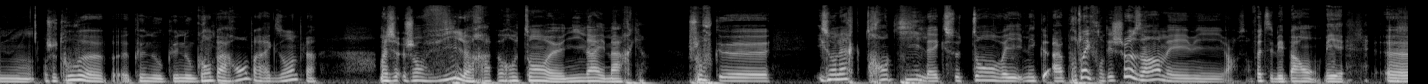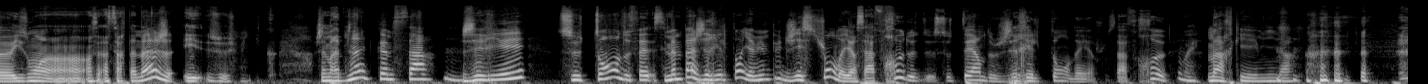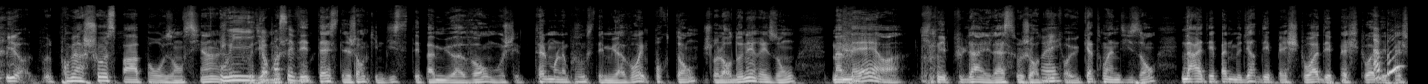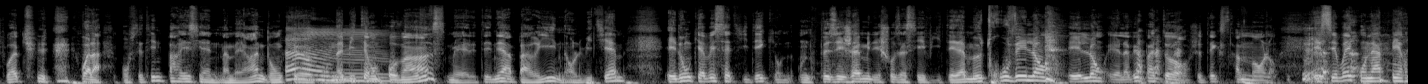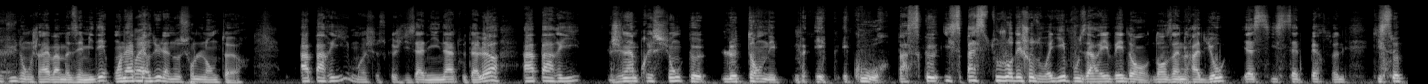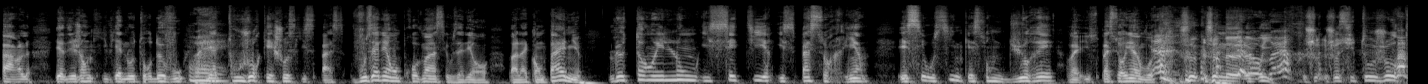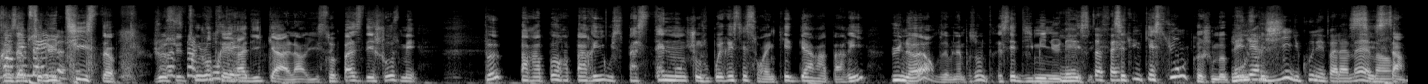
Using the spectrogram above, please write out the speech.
je trouve que nos, que nos grands-parents, par exemple, moi j'envie leur rapport au temps, Nina et Marc. Je trouve que ils ont l'air tranquilles avec ce temps, vous voyez. Mais alors pourtant, ils font des choses, hein, mais, mais en fait, c'est mes parents. Mais euh, ils ont un, certain âge et j'aimerais bien être comme ça, hmm. gérer ce temps de fait. C'est même pas gérer le temps, il y a même plus de gestion d'ailleurs. C'est affreux de, ce terme de gérer le temps d'ailleurs. Je trouve ça affreux, Marc et Nina. Oui, première chose par rapport aux anciens, je oui, dire, moi je déteste les gens qui me disent c'était pas mieux avant. Moi j'ai tellement l'impression que c'était mieux avant et pourtant, je dois leur donner raison. Ma mère, qui n'est plus là, hélas, aujourd'hui, qui a eu 90 ans, n'arrêtait pas de me dire dépêche-toi, dépêche-toi, ah dépêche-toi. tu... Voilà. Bon, c'était une parisienne, ma mère. Hein, donc, euh, ah. on habitait en province, mais elle était née à Paris, dans le 8e. Et donc, il y avait cette idée qu'on ne faisait jamais les choses assez vite. Et elle me trouvait lent et lent. Et elle avait pas tort. J'étais extrêmement lent. Et c'est vrai qu'on a perdu, donc j'arrive à ma deuxième idée, on a perdu la notion de lenteur. À Paris, moi, ce que je disais à Nina tout à l'heure, à Paris, j'ai l'impression que le temps est, est, court parce qu'il se passe toujours des choses. Vous voyez, vous arrivez dans, dans une radio, il y a 6-7 personnes qui se parlent, il y a des gens qui viennent autour de vous, il y a toujours quelque chose qui se passe. Vous allez en province et vous allez en, dans la campagne, le temps est long, il s'étire, il se passe rien. Et c'est aussi une question de durée. Ouais, il se passe rien. Je, je me, oui, je, je, suis toujours très absolutiste. Je suis toujours très radical. Hein. Il se passe des choses, mais peu par rapport à Paris où il se passe tellement de choses. Vous pouvez rester sur un quai de gare à Paris une heure, vous avez l'impression de rester dix minutes. C'est une question que je me pose. L'énergie, du coup, n'est pas la même. C'est hein. ça.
